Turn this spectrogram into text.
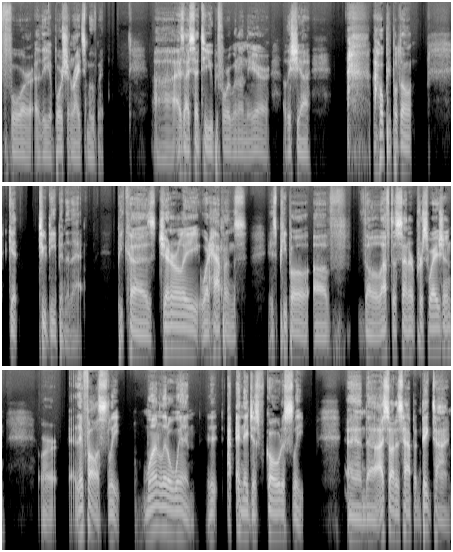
for uh, the abortion rights movement. Uh, as I said to you before we went on the air, Alicia, I hope people don't get too deep into that because generally what happens is people of the left of center persuasion or they fall asleep. One little win it, and they just go to sleep. And uh, I saw this happen big time,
